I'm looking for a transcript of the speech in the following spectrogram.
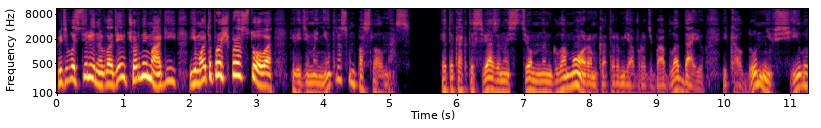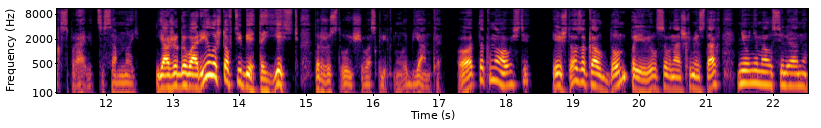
Ведь властелины владеют черной магией. Ему это проще простого. Видимо, нет, раз он послал нас. Это как-то связано с темным гламором, которым я вроде бы обладаю, и колдун не в силах справиться со мной. «Я же говорила, что в тебе это есть!» — торжествующе воскликнула Бьянка. «Вот так новости! И что за колдун появился в наших местах?» — не унимался Селиана.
